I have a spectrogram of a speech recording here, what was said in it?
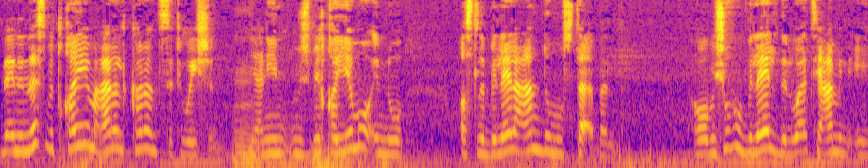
لأن الناس بتقيم على ال current situation. يعني مش بيقيموا إنه أصل بلال عنده مستقبل. هو بيشوفوا بلال دلوقتي عامل إيه؟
